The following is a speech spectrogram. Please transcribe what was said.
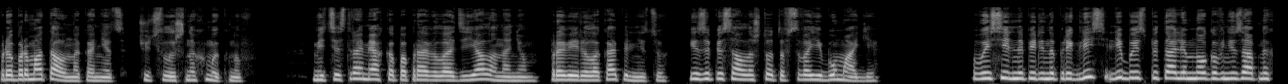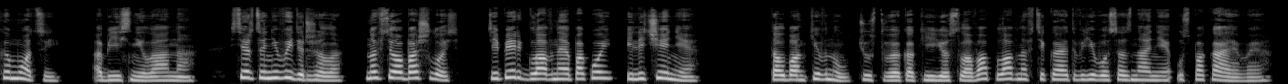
пробормотал, наконец, чуть слышно хмыкнув. Медсестра мягко поправила одеяло на нем, проверила капельницу и записала что-то в свои бумаги. «Вы сильно перенапряглись, либо испытали много внезапных эмоций», — объяснила она. «Сердце не выдержало, но все обошлось. Теперь главное покой и лечение». Толбан кивнул, чувствуя, как ее слова плавно втекают в его сознание, успокаивая.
